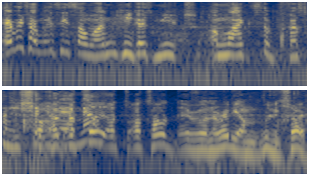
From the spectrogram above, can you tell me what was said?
Every time we see someone, he goes mute. I'm like, it's the first time you shut But your I, I, damn told, mouth. you- I, I told everyone already, I'm really shy.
